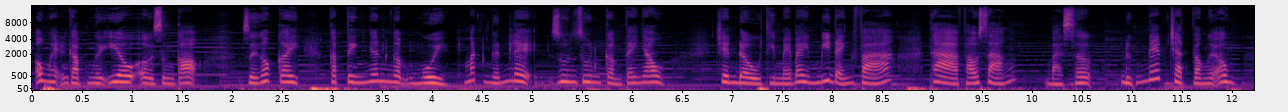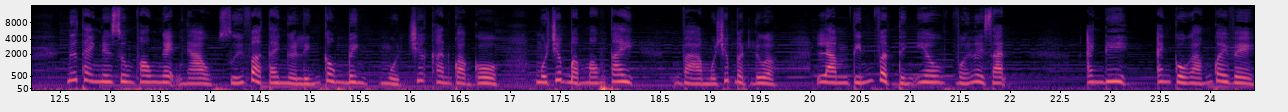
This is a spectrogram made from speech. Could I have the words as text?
ông hẹn gặp người yêu ở rừng cọ. Dưới gốc cây, cặp tình nhân ngậm ngùi, mắt ngấn lệ, run run cầm tay nhau. Trên đầu thì máy bay Mỹ đánh phá, thả pháo sáng. Bà sợ, đứng nép chặt vào người ông. Nữ thanh niên xung phong nghẹn ngào dúi vào tay người lính công binh một chiếc khăn quàng cổ, một chiếc bấm móng tay và một chiếc bật lửa, làm tín vật tình yêu với lời dặn. Anh đi, anh cố gắng quay về.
